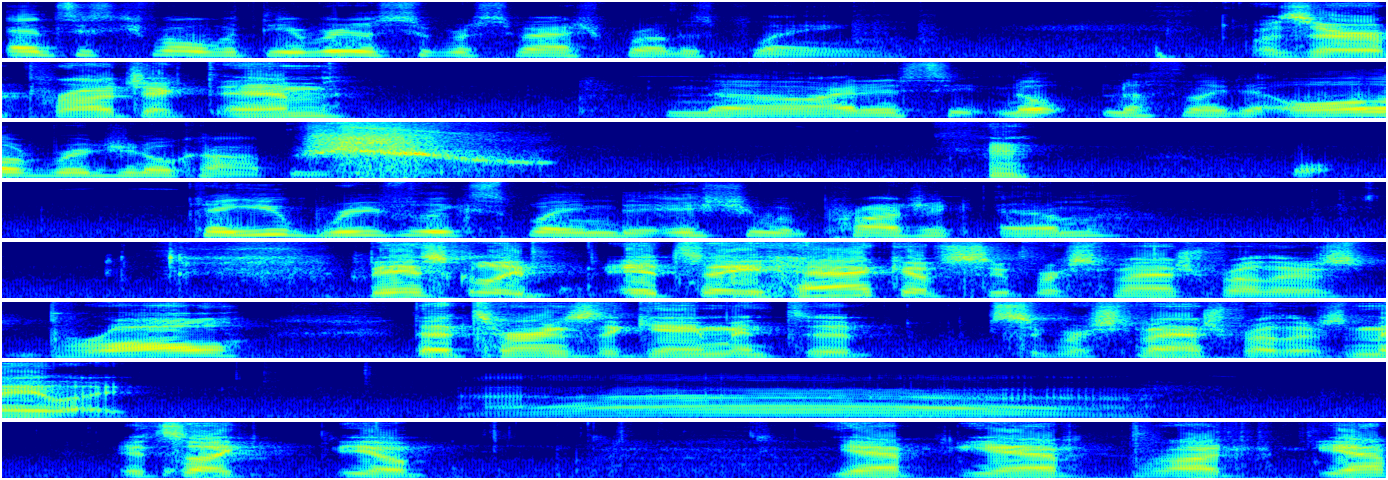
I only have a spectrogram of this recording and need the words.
N64 with the original Super Smash Brothers playing. Was there a Project M? No, I didn't see. Nope, nothing like that. All original copies. Well, Can you briefly explain the issue with Project M? Basically, it's a hack of Super Smash Bros. Brawl that turns the game into Super Smash Bros. Melee. Ah. It's like you know, yep, yeah, but yeah,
